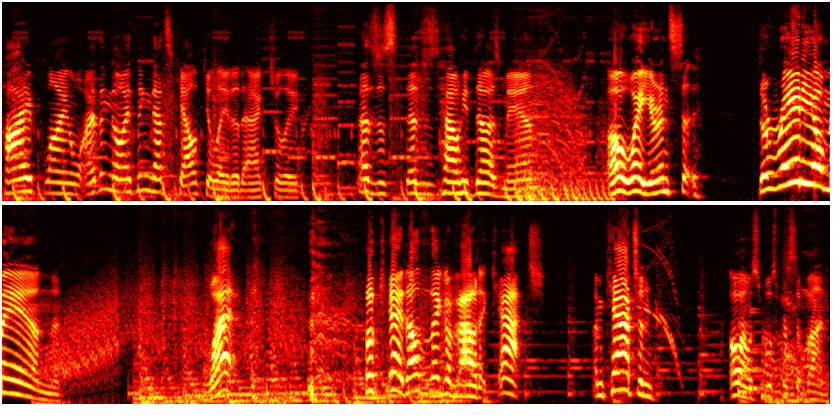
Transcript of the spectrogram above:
High flying... I think, no, I think that's calculated, actually. That's just, that's just how he does, man. Oh, wait, you're in... The Radio Man! What? okay, don't think about it. Catch. I'm catching. Oh, I'm supposed to press a button.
